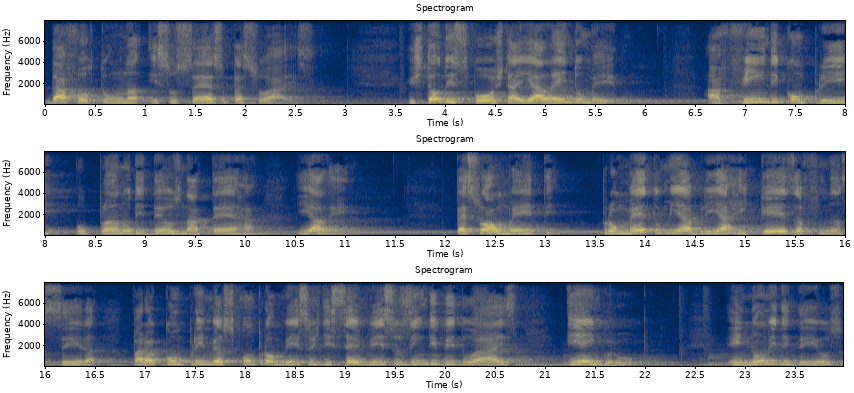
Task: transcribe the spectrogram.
da fortuna e sucesso pessoais. Estou disposto a ir além do medo a fim de cumprir o plano de Deus na terra e além. Pessoalmente, prometo me abrir à riqueza financeira para cumprir meus compromissos de serviços individuais e em grupo. Em nome de Deus,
